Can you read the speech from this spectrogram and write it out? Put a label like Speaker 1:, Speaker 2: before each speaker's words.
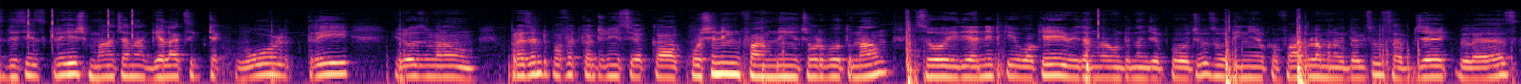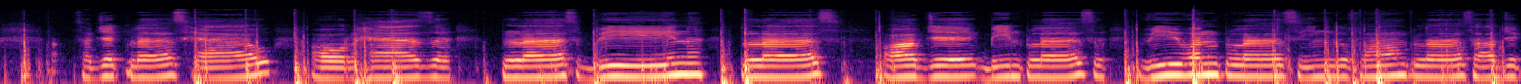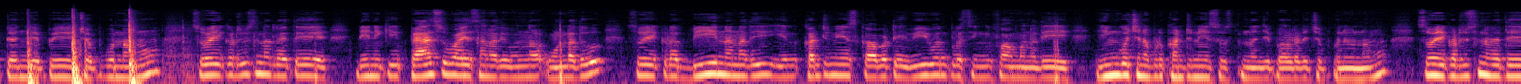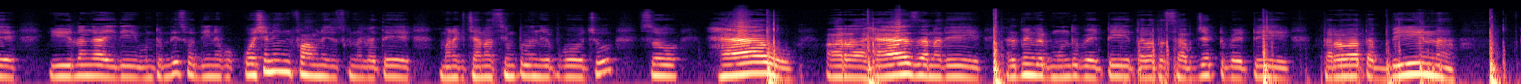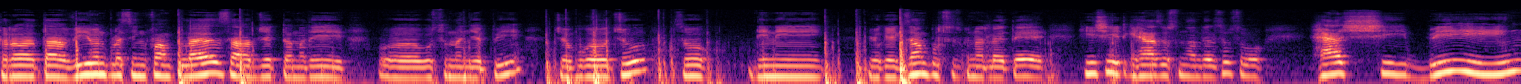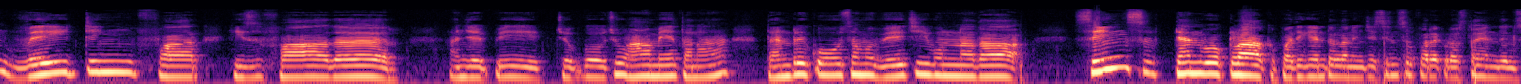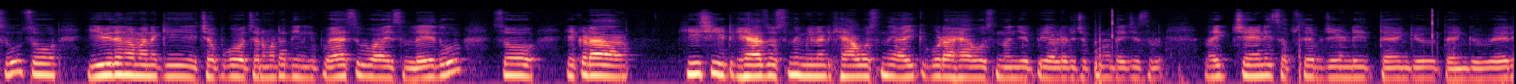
Speaker 1: This is Krish మన channel Galaxy Tech World three ఈరోజు మనం ప్రజెంట్ పర్ఫెక్ట్ కంటిన్యూస్ యొక్క క్వశ్చనింగ్ ఫామ్ని చూడబోతున్నాం. సో ఇది అన్నిటికీ ఒకే విధంగా ఉంటుందని చెప్పుకోవచ్చు. సో దీని యొక్క ఫార్ములా మనకు తెలుసు. Subject plus subject plus have or has plus been plus object been plus V one plus ing form plus object అని చెప్పి చెప్పుకున్నాము. సో ఇక్కడ చూసినట్లయితే దీనికి ప్యాస్ వాయిస్ అనేది ఉన్న ఉండదు. సో ఇక్కడ బీన్ అన్నది కంటిన్యూస్ కాబట్టి V one plus ing form అన్నది ఇంగ్ వచ్చినప్పుడు కంటిన్యూస్ వస్తుందని చెప్పి ఆల్రెడీ చెప్పుకొని ఉన్నాము. సో ఇక్కడ చూసినట్లయితే ఈ విధంగా ఇది ఉంటుంది. సో దీని యొక్క క్వశ్చనింగ్ ఫామ్ని చూసుకున్నట్లయితే మనకి చాలా సింపుల్ అని చెప్పుకోవచ్చు. సో హ్యావ్ ఆర్ హ్యాజ్ అన్నది హెల్పింగ్ వర్బ్ ముందు పెట్టి తర్వాత సబ్జెక్ట్ పెట్టి తర్వాత బీన్ తర్వాత V one plus ing form plus object అన్నది వస్తుందని చెప్పి చెప్పుకోవచ్చు. సో దీని యొక్క ఎగ్జాంపుల్స్ చూసుకున్నట్లయితే హీ షీట్కి హ్యాజ్ వస్తుందని తెలుసు. So has she been waiting for his father అని చెప్పి చెప్పుకోవచ్చు. ఆమె తన తండ్రి కోసం వేచి ఉన్నదా? సిన్స్ టెన్ ఓ క్లాక్ పది గంటల నుంచి సిన్స్ ఫర్ ఇక్కడ వస్తాయని తెలుసు. సో ఈ విధంగా మనకి చెప్పుకోవచ్చు అనమాట దీనికి ప్యాసివ్ వాయిస్ లేదు. సో ఇక్కడ హీ షీట్కి హ్యాజ్ వస్తుంది మీలాంటికి హ్యావ్ వస్తుంది ఐకి కూడా హ్యావ్ వస్తుంది అని చెప్పి ఆల్రెడీ చెప్పుకున్నాం. దయచేసి లైక్ చేయండి సబ్స్క్రైబ్ చేయండి. Thank you thank you very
